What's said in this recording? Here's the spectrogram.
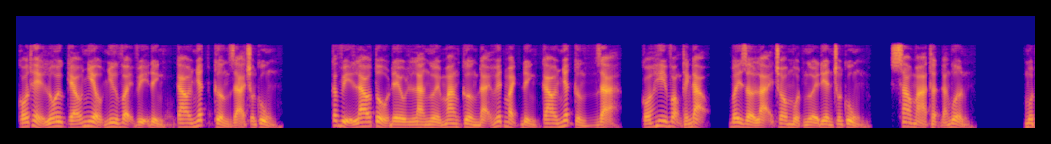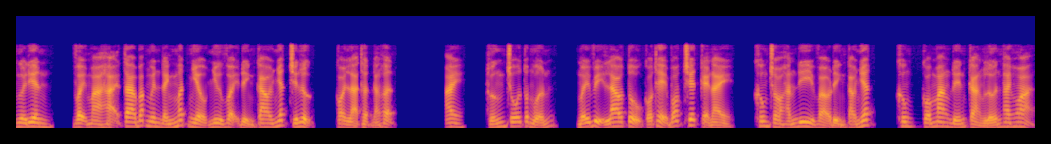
có thể lôi kéo nhiều như vậy vị đỉnh cao nhất cường giả cho cùng. Các vị lao tổ đều là người mang cường đại huyết mạch đỉnh cao nhất cường giả, có hy vọng thánh đạo, bây giờ lại cho một người điên cho cùng, sao mà thật đáng buồn? Một người điên, vậy mà hại ta bắc nguyên đánh mất nhiều như vậy đỉnh cao nhất chiến lực, coi là thật đáng hận. Ai hướng chỗ tốt muốn, mấy vị lao tổ có thể bóp chết kẻ này, không cho hắn đi vào đỉnh cao nhất, không có mang đến càng lớn thái họa,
